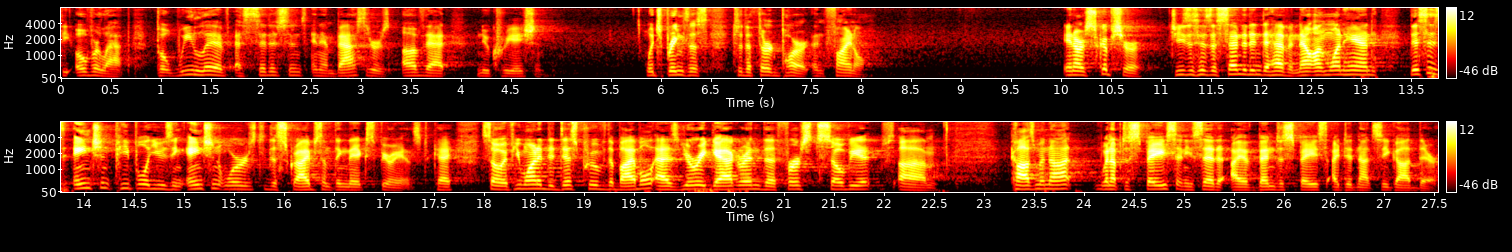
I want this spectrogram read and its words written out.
the overlap, but we live as citizens and ambassadors of that new creation. Which brings us to the third part and final. In our scripture, Jesus has ascended into heaven. Now, on one hand, this is ancient people using ancient words to describe something they experienced, okay? So, if you wanted to disprove the Bible, as Yuri Gagarin, the first Soviet um, cosmonaut, went up to space and he said, I have been to space, I did not see God there,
